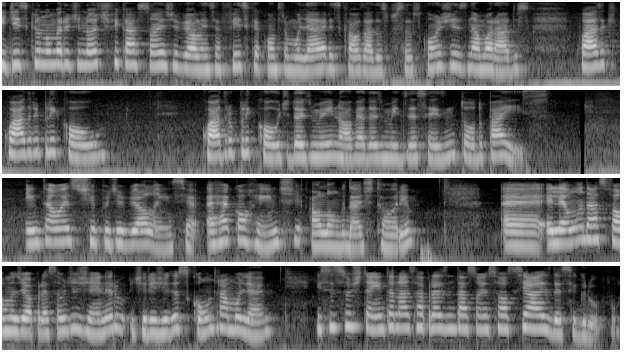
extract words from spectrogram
que diz que o número de notificações de violência física contra mulheres causadas por seus cônjuges e namorados quase que quadruplicou, quadruplicou de 2009 a 2016 em todo o país. Então, esse tipo de violência é recorrente ao longo da história. É, ele é uma das formas de opressão de gênero dirigidas contra a mulher e se sustenta nas representações sociais desse grupo.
